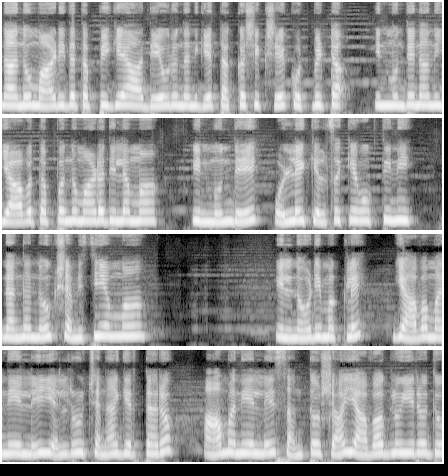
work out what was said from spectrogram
ನಾನು ಮಾಡಿದ ತಪ್ಪಿಗೆ ಆ ದೇವರು ನನಗೆ ತಕ್ಕ ಶಿಕ್ಷೆ ಕೊಟ್ಬಿಟ್ಟ. ಇನ್ ಮುಂದೆ ನಾನು ಯಾವ ತಪ್ಪನ್ನು ಮಾಡೋದಿಲ್ಲಮ್ಮ. ಇನ್ ಮುಂದೆ ಒಳ್ಳೆ ಕೆಲಸಕ್ಕೆ ಹೋಗ್ತೀನಿ. ನನ್ನನ್ನು ಕ್ಷಮಿಸಿ ಅಮ್ಮ. ಇಲ್ಲಿ ನೋಡಿ ಮಕ್ಕಳೇ ಯಾವ ಮನೆಯಲ್ಲಿ ಎಲ್ಲರೂ ಚೆನ್ನಾಗಿರ್ತಾರೋ ಆ ಮನೆಯಲ್ಲೇ ಸಂತೋಷ ಯಾವಾಗ್ಲೂ ಇರೋದು.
